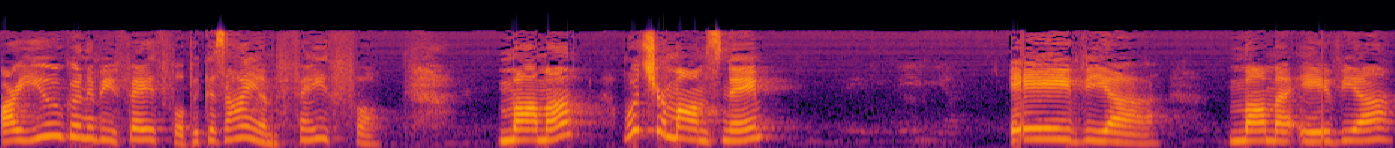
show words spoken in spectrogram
Are you going to be faithful? Because I am faithful. Mama, what's your mom's name? Avia. Mama Avia,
